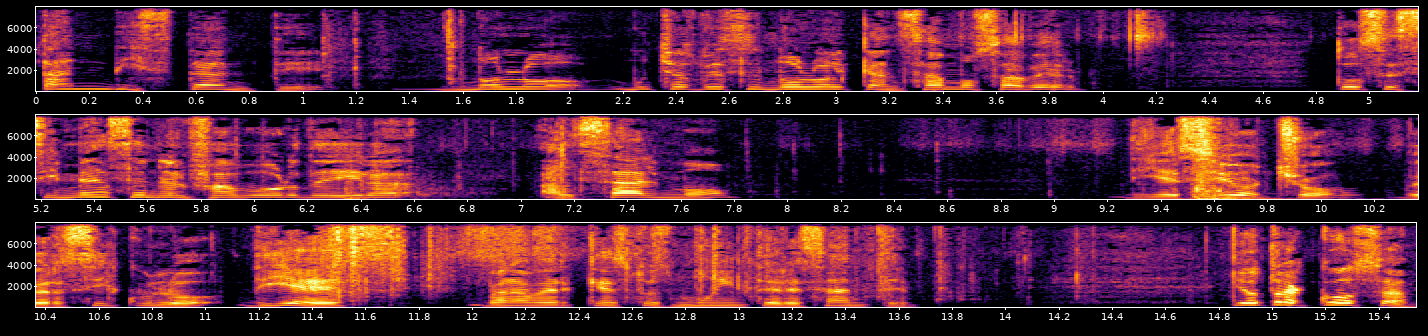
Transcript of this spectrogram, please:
tan distante, no lo, muchas veces no lo alcanzamos a ver. Entonces, si me hacen el favor de ir al Salmo 18, versículo 10, van a ver que esto es muy interesante. Y otra cosa,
